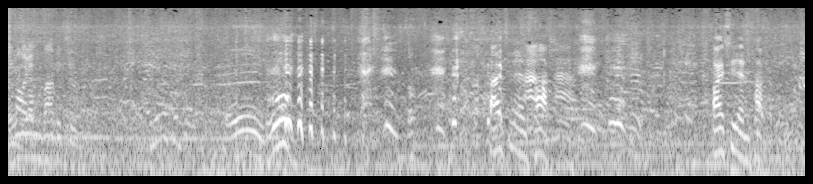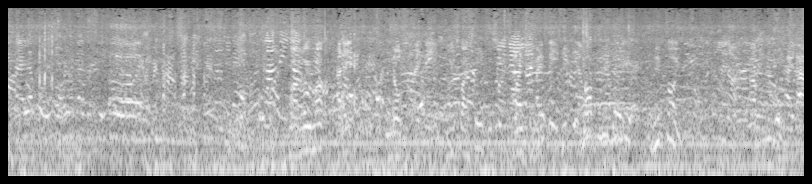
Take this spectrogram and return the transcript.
Indian barbecue. Oh, whoa. Spicy and hot. Spicy and hot. もดกไスパイシーもスパイシーทุกคนสไปซี่ที่เดียวนิดหน่อยนิดหน่อยครับพูดไทยได้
